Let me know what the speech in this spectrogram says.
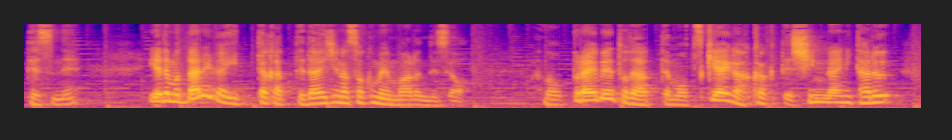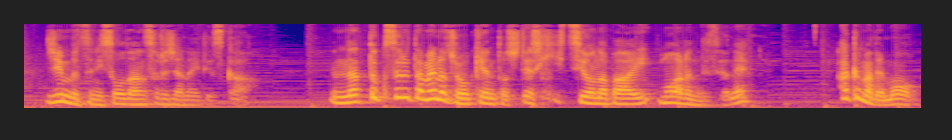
ですね。いやでも誰が言ったかって大事な側面もあるんですよ。あのプライベートであっても付き合いが深くて信頼に足る人物に相談するじゃないですか。納得するための条件として必要な場合もあるんですよね。あくまでも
